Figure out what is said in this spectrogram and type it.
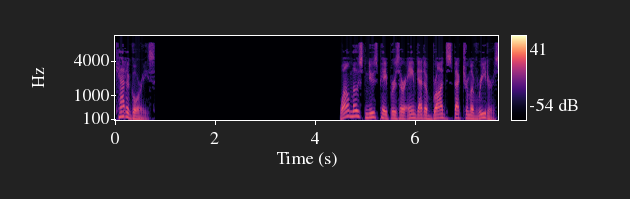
Categories While most newspapers are aimed at a broad spectrum of readers,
